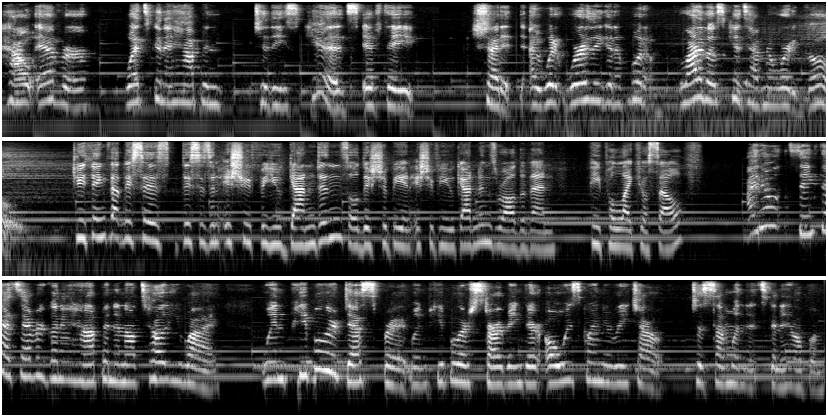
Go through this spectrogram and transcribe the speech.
However, what's going to happen to these kids if they shut it? I, what, where are they going to put them? A lot of those kids have nowhere to go. Do you think that this is this is an issue for Ugandans, or this should be an issue for Ugandans rather than people like yourself? I don't think that's ever going to happen, and I'll tell you why. When people are desperate, when people are starving, they're always going to reach out to someone that's going to help them.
